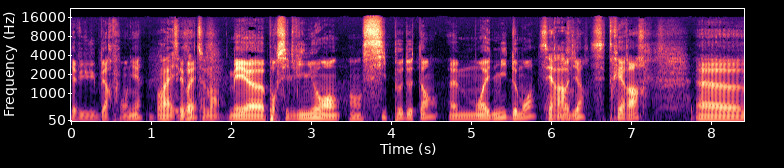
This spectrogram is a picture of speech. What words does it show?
Il y avait eu Hubert Fournier. Ouais, C'est vrai. Mais euh, pour Silvino, en, en si peu de temps, un mois et demi, deux mois, C'est on va rare. dire, c'est très rare. Euh,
